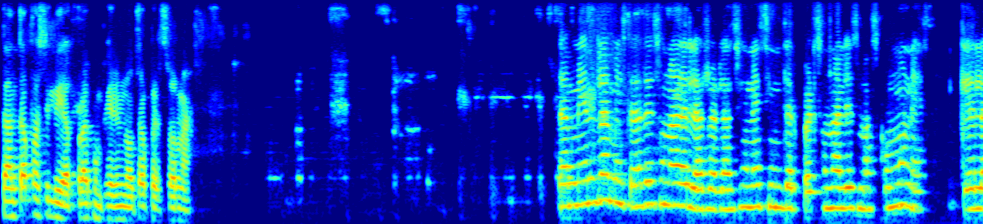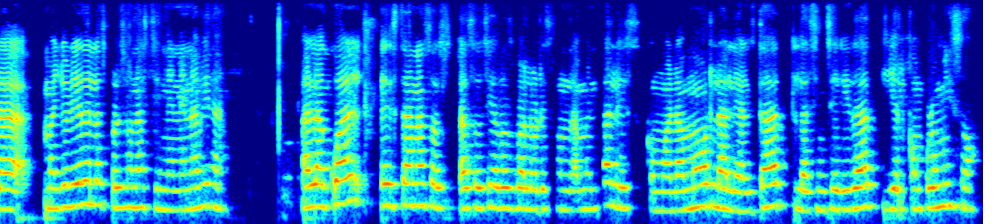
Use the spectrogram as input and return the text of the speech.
tanta facilidad para confiar en otra persona. También la amistad es una de las relaciones interpersonales más comunes que la mayoría de las personas tienen en la vida, a la cual están asociados valores fundamentales como el amor, la lealtad, la sinceridad y el compromiso.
